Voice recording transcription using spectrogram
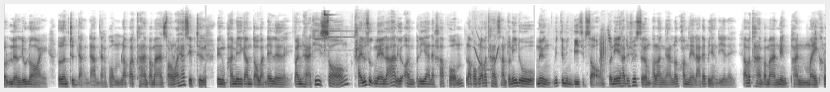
ลดเลือนริ้วรอยลดเลือนจุดด่างดำนะครับผมรับประทานประมาณ 250ถึง 1,000 มิลลิกรัมต่อวันได้เลย ปัญหาที่ 2 ใครรู้สึกเหนื่อยล้าหรืออ่อนเพลียนะครับผมเราลองรับประทาน 3 ตัวนี้ดู 1. วิตามิน B12 ตัวนี้นะครับจะช่วยเสริมพลังงานลดความเหนื่อยล้าได้เป็นอย่างดีเลย รับประทานประมาณ 1,000 ไมโคร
